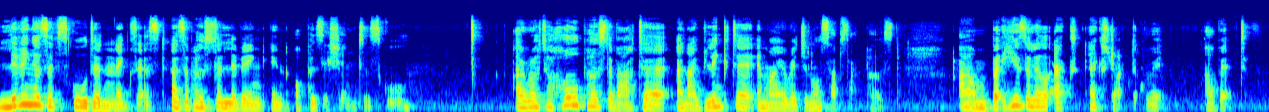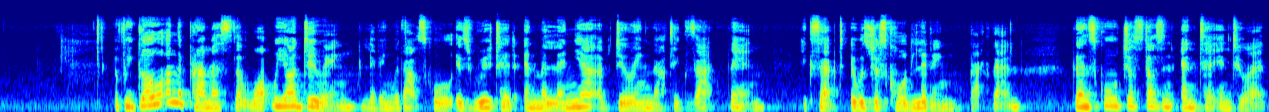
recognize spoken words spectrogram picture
living as if school didn't exist, as opposed to living in opposition to school. I wrote a whole post about it and I've linked it in my original Substack post. Um, but here's a little ex- extract of it, of it. If we go on the premise that what we are doing, living without school, is rooted in millennia of doing that exact thing, except it was just called living back then, then school just doesn't enter into it.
